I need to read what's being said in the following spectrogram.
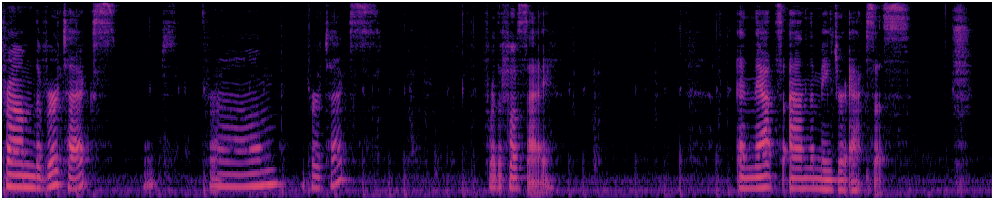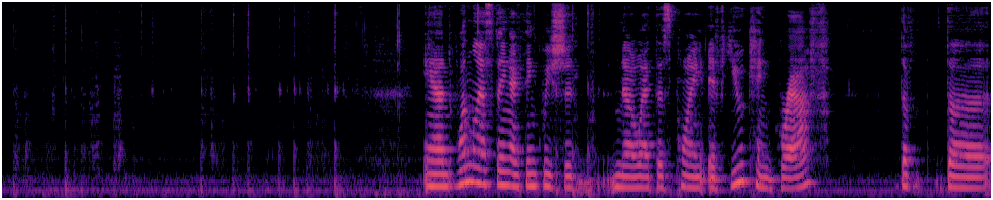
from the vertex, oops, from vertex for the foci. And that's on the major axis. And one last thing I think we should know at this point, if you can graph the, the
